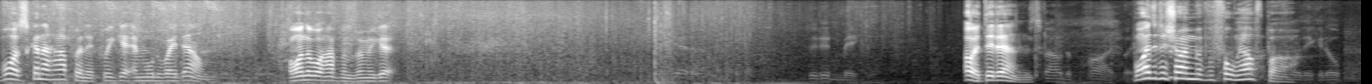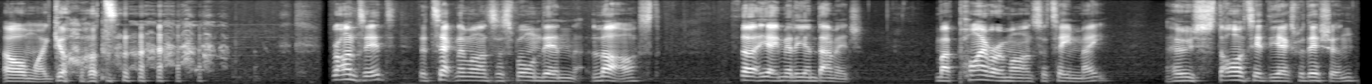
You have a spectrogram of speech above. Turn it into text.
What's going to happen if we get him all the way down? I wonder what happens when we get... Oh, it did end. Why did it show him with a full health bar? Oh my god. Granted, the Technomancer spawned in last. 38 million damage. My Pyromancer teammate, who started the expedition,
